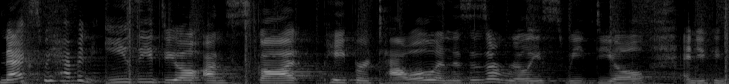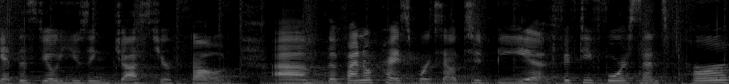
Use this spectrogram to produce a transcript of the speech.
Next, we have an easy deal on Scott paper towel, and this is a really sweet deal, and you can get this deal using just your phone. Um, the final price works out to be 54 cents per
